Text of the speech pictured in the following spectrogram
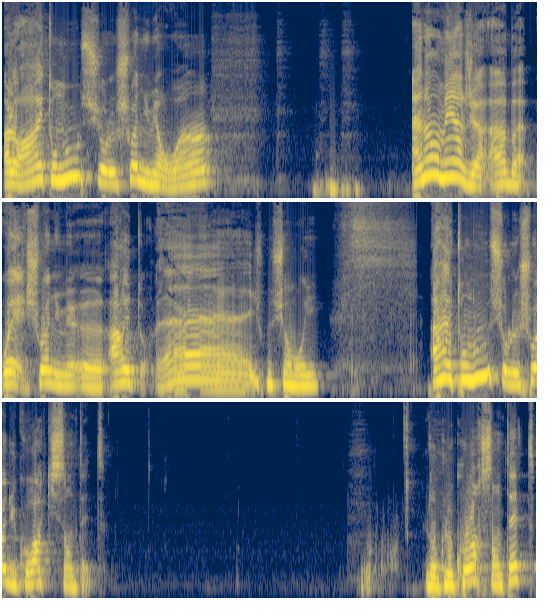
Alors arrêtons-nous sur le choix numéro 1. Ah non, merde. Ah bah, ouais, choix numéro... Euh, arrêtons... Ah, je me suis embrouillé. Arrêtons-nous sur le choix du coureur qui s'entête. Donc le coureur s'entête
